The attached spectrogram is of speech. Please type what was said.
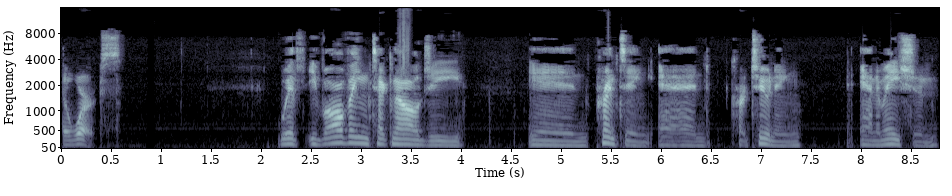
the works. With evolving technology in printing and cartooning, animation,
